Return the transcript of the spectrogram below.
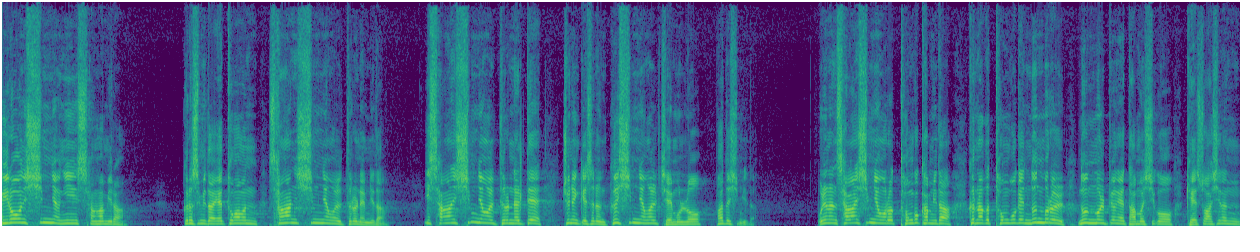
의로운 심령이 상함이라. 그렇습니다. 애통함은 상한 심령을 드러냅니다. 이 상한 심령을 드러낼 때 주님께서는 그 심령을 제물로 받으십니다. 우리는 상한 심령으로 통곡합니다. 그러나 그 통곡의 눈물을 눈물병에 담으시고 개수하시는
